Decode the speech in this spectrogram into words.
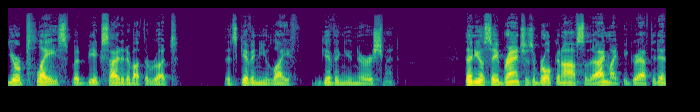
your place, but be excited about the root that's given you life, giving you nourishment. Then you'll say, Branches are broken off so that I might be grafted in.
